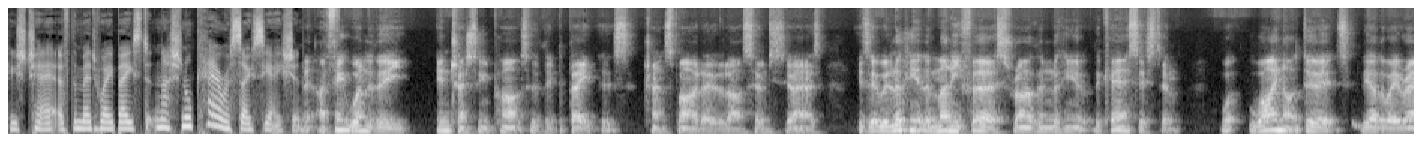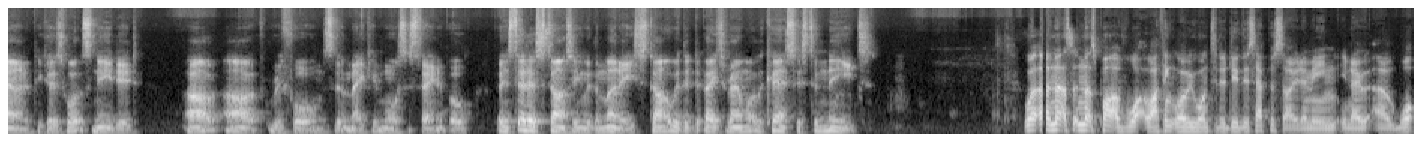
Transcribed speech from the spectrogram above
who's chair of the Medway based National Care Association. I think one of the interesting parts of the debate that's transpired over the last 72 hours is that we're looking at the money first rather than looking at the care system. Why not do it the other way around? Because what's needed are, are reforms that make it more sustainable. But instead of starting with the money, start with the debate around what the care system needs. Well, and that's and that's part of what I think why we wanted to do this episode. I mean, you know, uh, what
